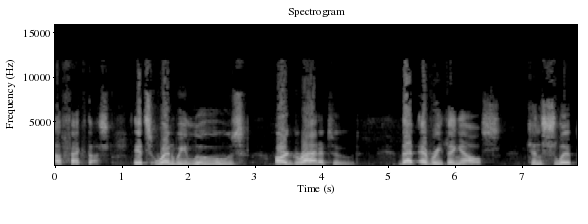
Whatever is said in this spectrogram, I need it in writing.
affect us. It's when we lose our gratitude that everything else can slip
